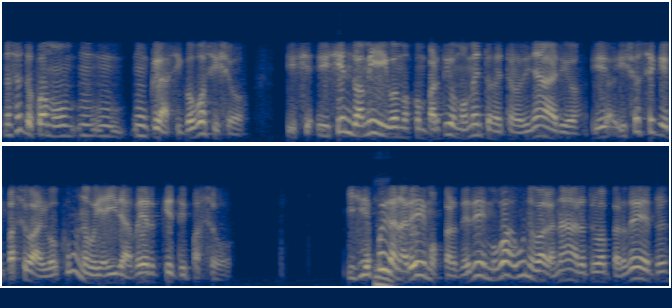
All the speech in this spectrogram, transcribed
nosotros jugamos un clásico, vos y yo, y, siendo amigos hemos compartido momentos extraordinarios y, yo sé que pasó algo, ¿cómo no voy a ir a ver qué te pasó? Y si después mm. ganaremos, perderemos, uno va a ganar, otro va a perder, pero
